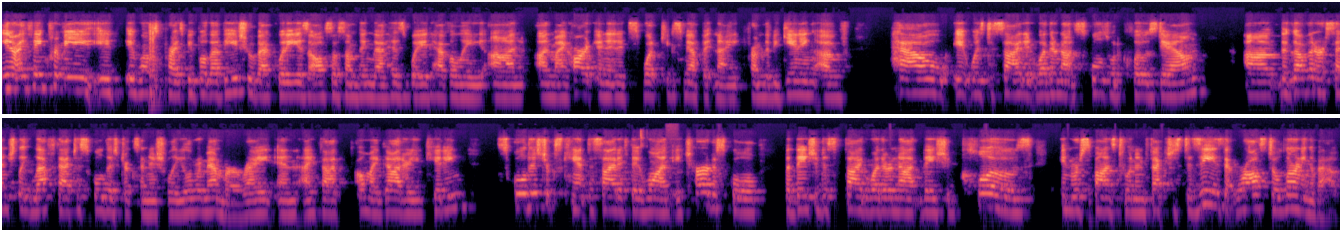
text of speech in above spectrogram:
you know, I think for me, it, it won't surprise people that the issue of equity is also something that has weighed heavily on, on my heart, and it's what keeps me up at night from the beginning of how it was decided whether or not schools would close down. Um, the governor essentially left that to school districts initially, you'll remember, right? And I thought, oh my God, are you kidding? School districts can't decide if they want a charter school but they should decide whether or not they should close in response to an infectious disease that we're all still learning about.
